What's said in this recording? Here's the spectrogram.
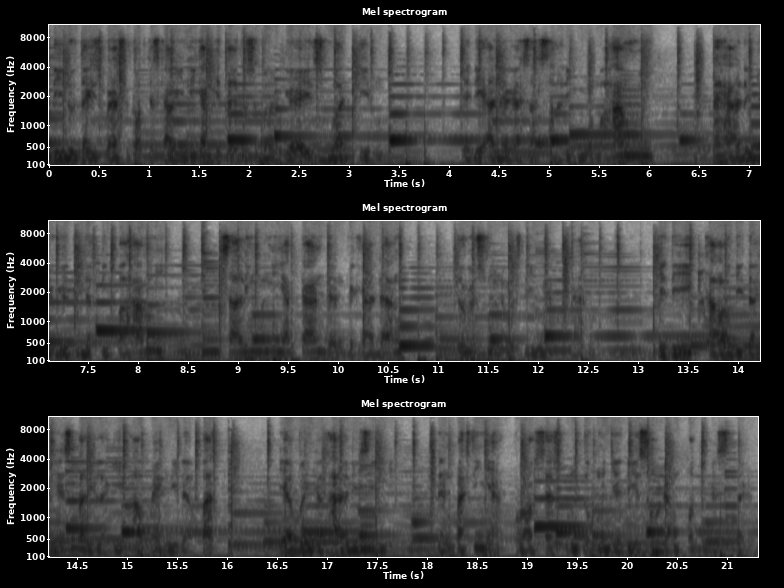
di Duta Inspirasi Podcast kali ini kan kita itu sebagai sebuah tim. Jadi ada rasa saling memahami eh ada juga tidak dipahami saling mengingatkan dan terkadang terus menerus diingatkan. Jadi kalau ditanya sekali lagi apa yang didapat ya banyak hal di sini dan pastinya proses untuk menjadi seorang podcaster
